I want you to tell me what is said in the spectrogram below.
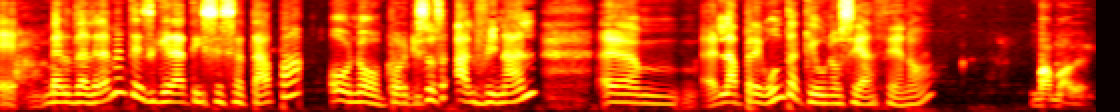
Eh, ¿Verdaderamente es gratis esa tapa o no? Porque eso es al final em, la pregunta que uno se hace, ¿no? Vamos a ver.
